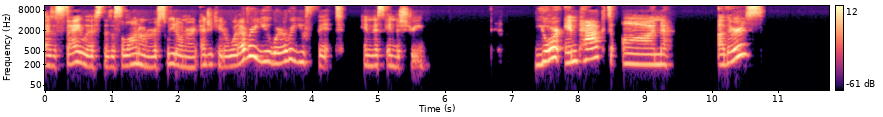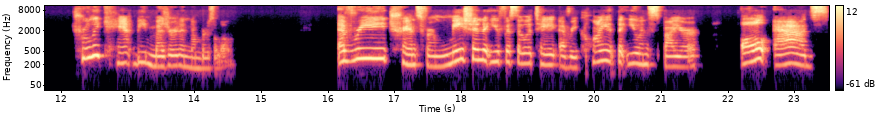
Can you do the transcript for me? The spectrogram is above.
as a stylist, as a salon owner, a suite owner, an educator, whatever you, wherever you fit in this industry, your impact on others truly can't be measured in numbers alone every transformation that you facilitate, every client that you inspire, all adds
